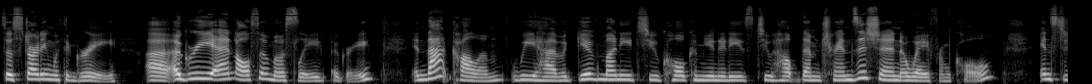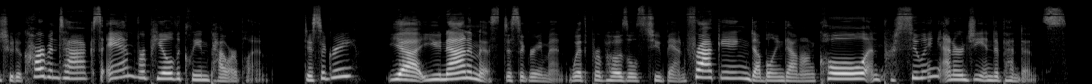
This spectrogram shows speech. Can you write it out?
So, starting with agree. Uh, agree and also mostly agree. In that column, we have give money to coal communities to help them transition away from coal, institute a carbon tax, and repeal the Clean Power Plan. Disagree? Yeah, unanimous disagreement with proposals to ban fracking, doubling down on coal, and pursuing energy independence.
